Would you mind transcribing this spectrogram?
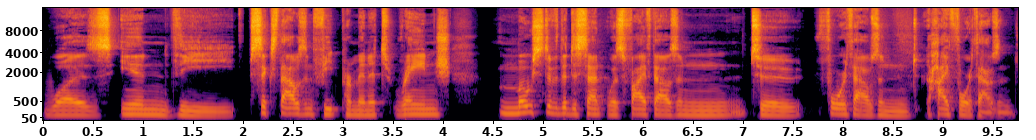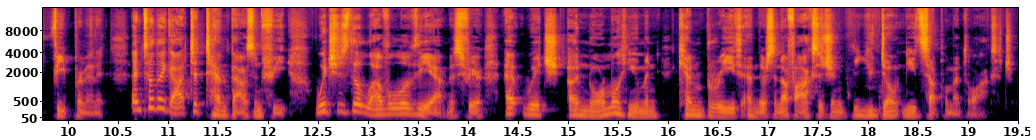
was in the 6,000 feet per minute range. Most of the descent was 5,000 to 4,000, high 4,000 feet per minute until they got to 10,000 feet, which is the level of the atmosphere at which a normal human can breathe and there's enough oxygen where you don't need supplemental oxygen.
